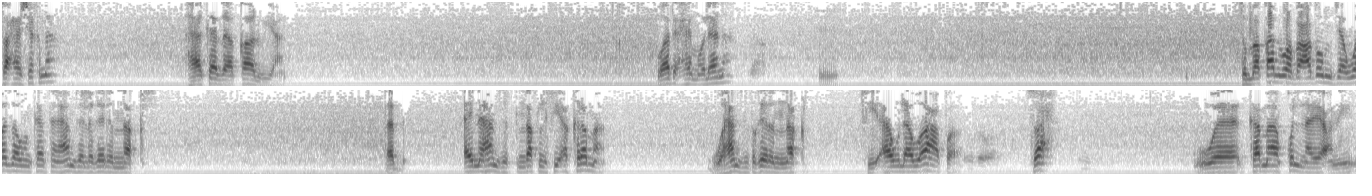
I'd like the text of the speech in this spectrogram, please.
صح يا شيخنا؟ هكذا قالوا يعني. واضح يا مولانا؟ ثم قال وبعضهم جوزه إن كانت الهمزة لغير النقل. طب أين همزة النقل في أكرمة وهمزة غير النقل في أولى وأعطى. صح؟ وكما قلنا يعني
